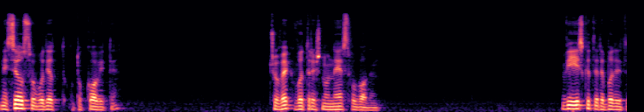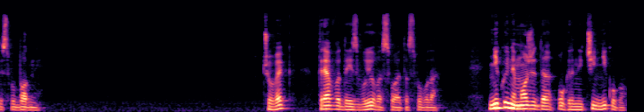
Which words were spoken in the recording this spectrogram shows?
не се освободят от оковите, човек вътрешно не е свободен. Вие искате да бъдете свободни. Човек трябва да извоюва своята свобода. Никой не може да ограничи никого.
